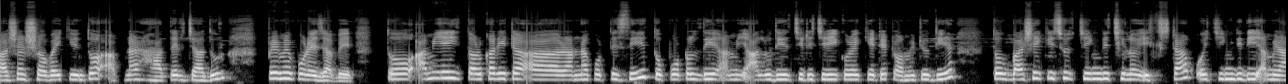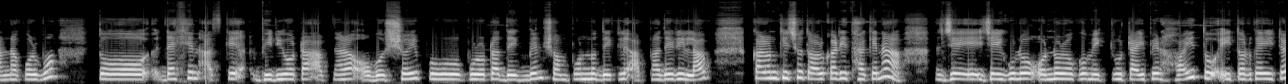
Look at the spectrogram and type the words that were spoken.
বাসার সবাই কিন্তু আপনার হাতের জাদুর প্রেমে পড়ে যাবে। তো আমি এই তরকারিটা রান্না করতেছি। তো পটল দিয়ে আমি আলু দিয়ে চিরি চিরি করে কেটে টমেটো দিয়ে, তো বাসায় কিছু চিংড়ি ছিল এক্সট্রা ওই চিংড়ি দিয়ে আমি রান্না করব। তো দেখেন আজকে ভিডিওটা আপনারা অবশ্যই পুরো- পুরোটা দেখবেন, সম্পূর্ণ দেখলে আপনাদেরই লাভ। কারণ কিছু তরকারি থাকে না, যে যেগুলো অন্যরকম একটু টাইপের হয়, তো এই তরকারিটা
